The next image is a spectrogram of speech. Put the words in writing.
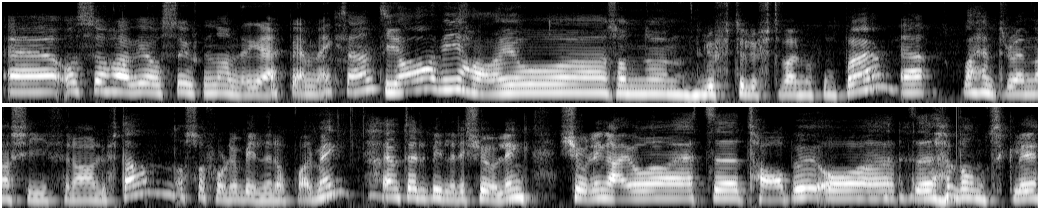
Eh, og så har vi også gjort noen andre grep hjemme. ikke sant? Ja, vi har jo sånn luft-til-luft-varmepumpe. Ja. Da henter du energi fra lufta, og så får du billigere oppvarming. Eventuelt billigere kjøling. Kjøling er jo et eh, tabu og et eh, vanskelig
